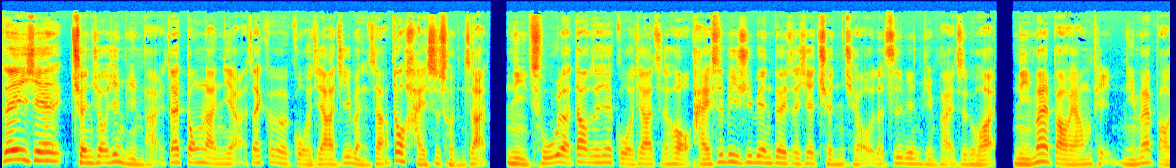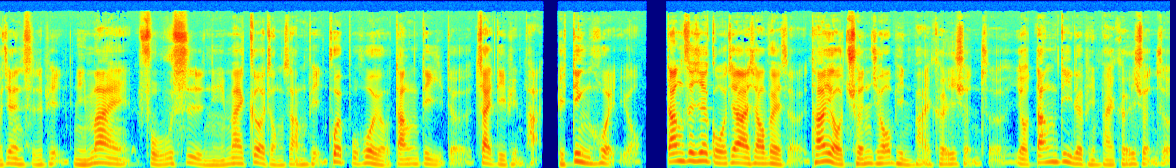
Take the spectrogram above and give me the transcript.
这一些全球性品牌在东南亚，在各个国家基本上都还是存在。你除了到这些国家之后，还是必须面对这些全球的知名品牌之外，你卖保养品，你卖保健食品，你卖服饰，你卖各种商品，会不会有当地的在地品牌？一定会有。当这些国家的消费者他有全球品牌可以选择，有当地的品牌可以选择，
